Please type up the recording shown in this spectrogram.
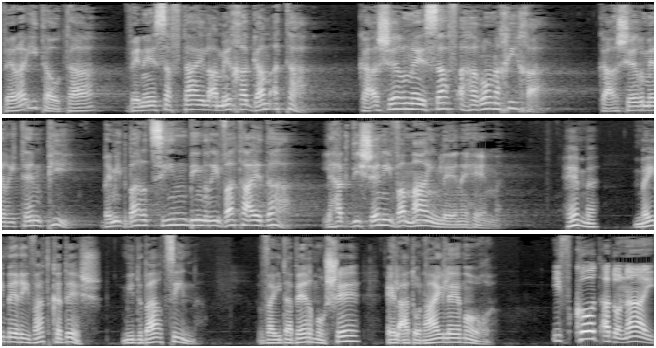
וראית אותה, ונאספת אל עמך גם אתה, כאשר נאסף אהרון אחיך, כאשר מריתם פי במדבר צין במריבת העדה, להקדישני במים לעיניהם. הם מי מריבת קדש, מדבר צין. וידבר משה אל אדוני לאמור. יפקוד אדוני,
